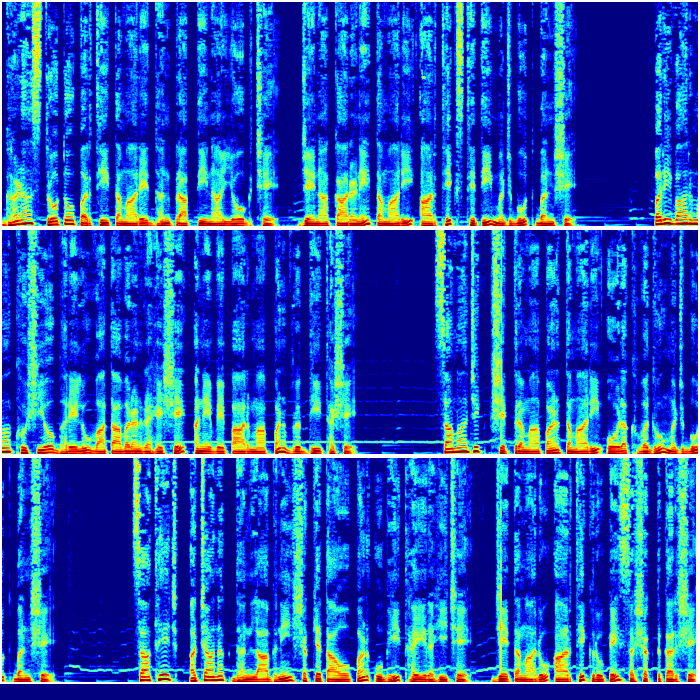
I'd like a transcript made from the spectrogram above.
ઘણા સ્ત્રોતો પરથી તમારે ધન પ્રાપ્તિના યોગ છે, જેના કારણે તમારી આર્થિક સ્થિતિ મજબૂત બનશે. પરિવારમાં ખુશીઓ ભરેલું વાતાવરણ રહેશે અને વેપારમાં પણ વૃદ્ધિ થશે. સામાજિક ક્ષેત્રમાં પણ તમારી ઓળખ વધુ મજબૂત બનશે. સાથે જ અચાનક ધનલાભની શક્યતાઓ પણ ઊભી થઈ રહી છે, જે તમારું આર્થિક રૂપે સશક્ત કરશે.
